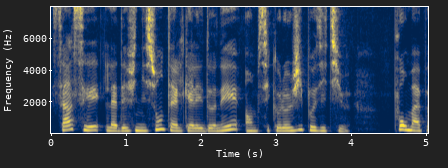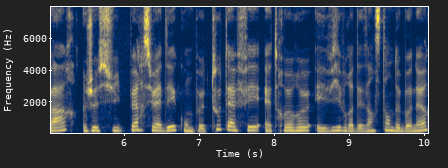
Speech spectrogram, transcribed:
Ça, c'est la définition telle qu'elle est donnée en psychologie positive. Pour ma part, je suis persuadée qu'on peut tout à fait être heureux et vivre des instants de bonheur,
